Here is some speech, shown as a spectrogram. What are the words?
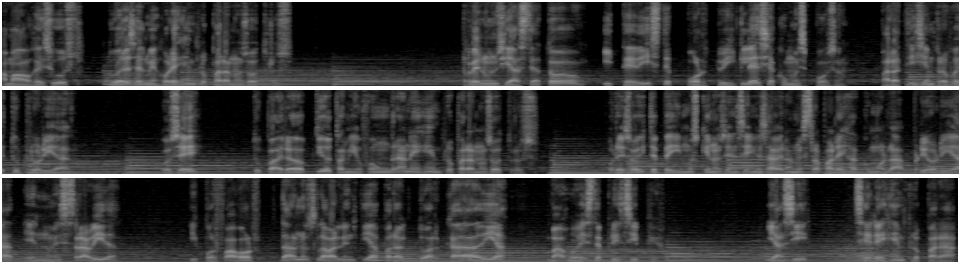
Amado Jesús, tú eres el mejor ejemplo para nosotros. Renunciaste a todo y te diste por tu iglesia como esposa. Para ti siempre fue tu prioridad. José, tu padre adoptivo también fue un gran ejemplo para nosotros. Por eso hoy te pedimos que nos enseñes a ver a nuestra pareja como la prioridad en nuestra vida. Y por favor, danos la valentía para actuar cada día bajo este principio. Y así ser ejemplo para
